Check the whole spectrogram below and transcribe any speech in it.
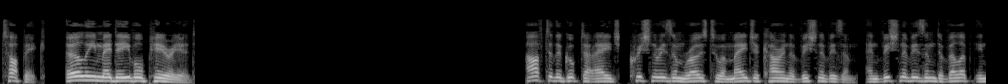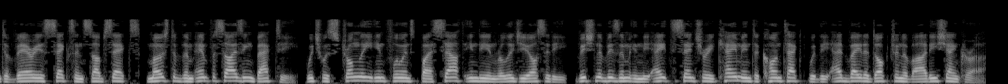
Topic: Early medieval period. After the Gupta age, Krishnaism rose to a major current of Vaishnavism, and Vaishnavism developed into various sects and subsects, most of them emphasizing bhakti, which was strongly influenced by South Indian religiosity. Vaishnavism in the 8th century came into contact with the Advaita doctrine of Adi Shankara.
